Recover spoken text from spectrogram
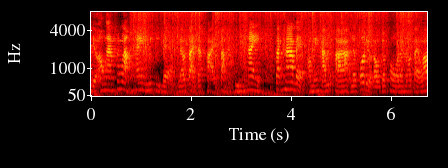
เดี๋ยวเอางานข้างหลังให้ไม่กี่แบบ แล้วแต่จะขายต่ำทุนให้สักห้าแบบเอาไหมคะลูกค้า แล้วก็เดี๋ยวเราจะพอแล้วเนาะแต่ว่า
